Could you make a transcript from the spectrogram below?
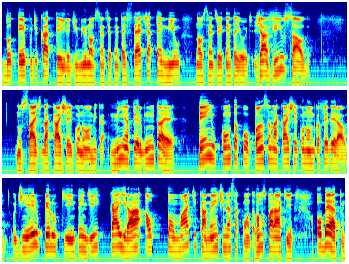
do tempo de carteira de 1977 até 1988. Já vi o saldo no site da Caixa Econômica. Minha pergunta é: tenho conta poupança na Caixa Econômica Federal. O dinheiro, pelo que entendi, cairá ao automaticamente nessa conta. Vamos parar aqui. Ô Beto,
